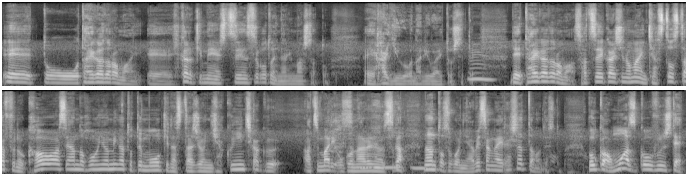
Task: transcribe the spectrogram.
えー、と大河ドラマに、えー光る君へ出演することになりましたと、えー俳優をなりわいとしてて、うん。で大河ドラマ撮影開始の前にキャストスタッフの顔合わせ本読みがとても大きなスタジオに100人近く集まり行われるのですがなんとそこに矢部さんがいらっしゃったのですと僕は思わず興奮して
